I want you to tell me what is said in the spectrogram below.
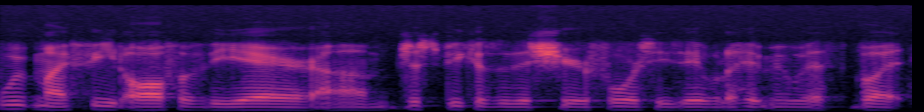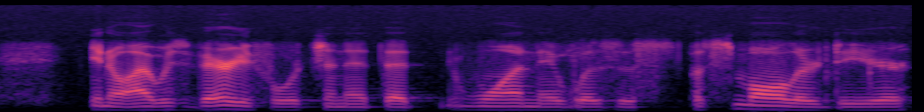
swoop my feet off of the air um, just because of the sheer force he's able to hit me with. But you know, I was very fortunate that one, it was a smaller deer,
